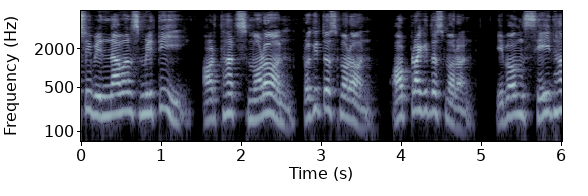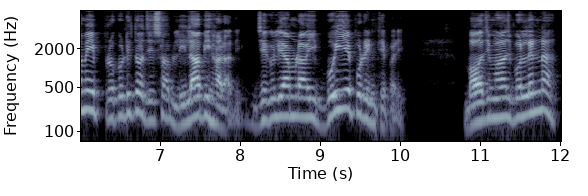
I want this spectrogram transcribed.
শ্রী বৃন্দাবন স্মৃতি, অর্থাৎ স্মরণ, প্রকৃত স্মরণ, অপ্রাকৃত স্মরণ এবং সেই ধামে প্রকটিত যেসব লীলা বিহার আদি যেগুলি আমরা ওই বইয়ে পড়ে নিতে পারি। বাবাজি মহারাজ বললেন না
